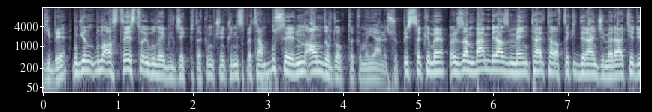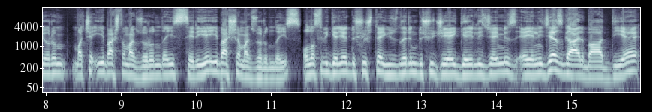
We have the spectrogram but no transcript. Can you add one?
gibi. Bugün bunu Astralis'te uygulayabilecek bir takım. Çünkü nispeten bu serinin underdog takımı yani sürpriz takımı. O yüzden ben biraz mental taraftaki direnci merak ediyorum. Maça iyi başlamak zorundayız. Seriye iyi başlamak zorundayız. Olası bir geriye düşüşte yüzlerin düşeceği, gerileceğimiz, eğleneceğiz galiba diye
